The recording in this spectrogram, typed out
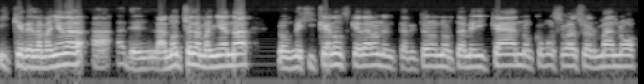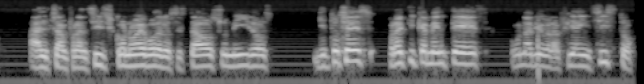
y que de la mañana a, de la noche a la mañana los mexicanos quedaron en territorio norteamericano, cómo se va su hermano al San Francisco Nuevo de los Estados Unidos. Y entonces prácticamente es una biografía, insisto.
